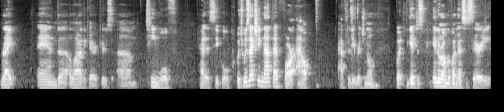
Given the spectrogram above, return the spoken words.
right? And uh, a lot of the characters. Um, Teen Wolf had a sequel, which was actually not that far out after the original, but again, just in the realm of unnecessary.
